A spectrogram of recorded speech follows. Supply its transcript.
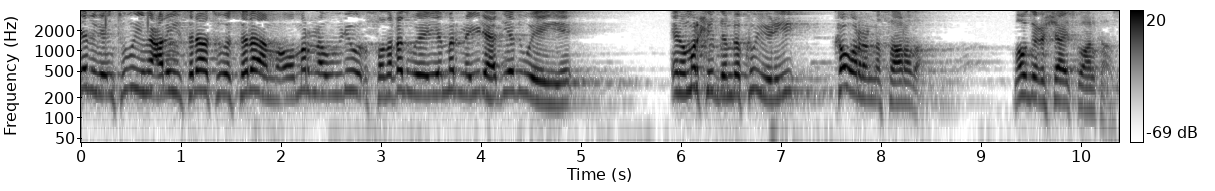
nebiga intuu u yimi calayhi salaatu wasalaam oo marna uu yidhi sadaqad weeye marna yidhi hadiyad weeye. Inuu markii dambe ku yidhi ka warran nasaarada. Mawdicu shaahidku halkaas.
